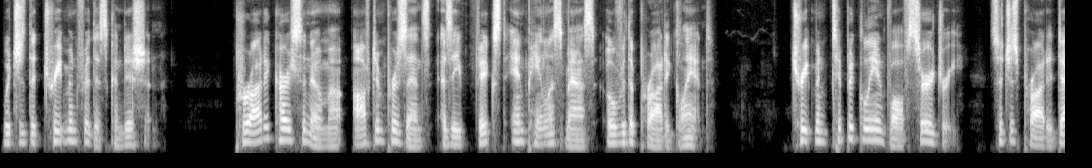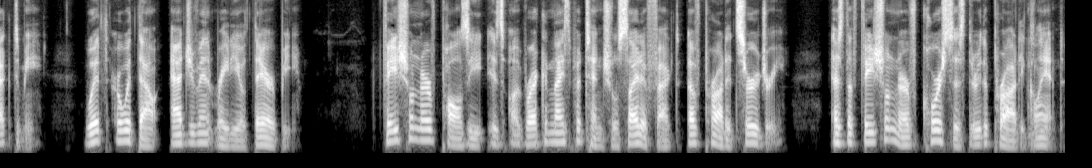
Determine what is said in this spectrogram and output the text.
which is the treatment for this condition. Parotid carcinoma often presents as a fixed and painless mass over the parotid gland. Treatment typically involves surgery, such as parotidectomy, with or without adjuvant radiotherapy. Facial nerve palsy is a recognized potential side effect of parotid surgery, as the facial nerve courses through the parotid gland.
